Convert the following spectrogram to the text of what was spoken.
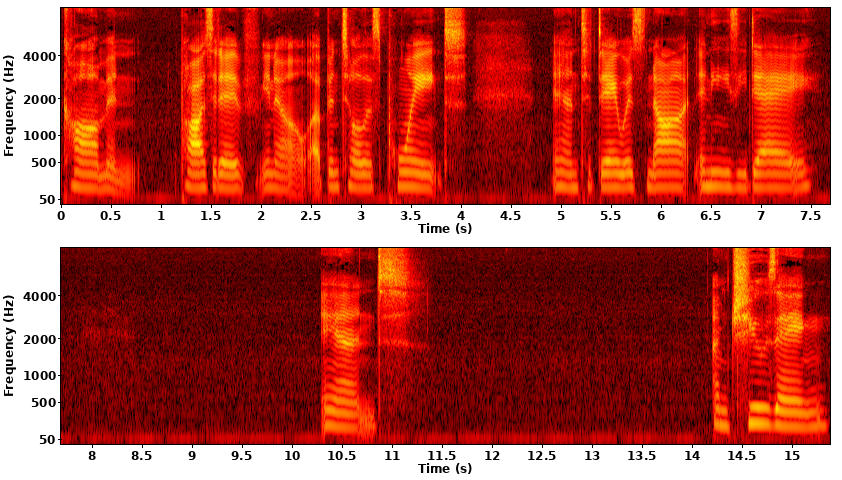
calm and positive, you know, up until this point and today was not an easy day. And I'm choosing,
